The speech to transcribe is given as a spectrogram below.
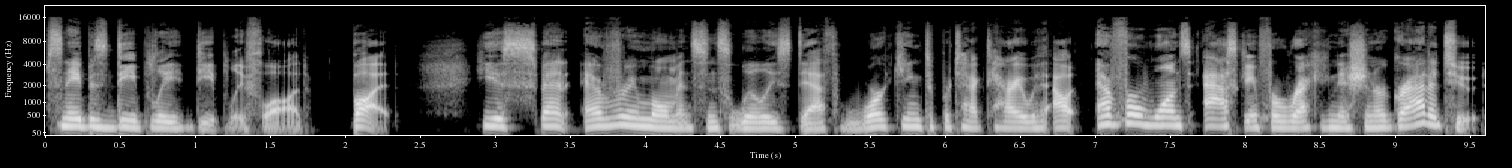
Snape is deeply, deeply flawed, but he has spent every moment since Lily's death working to protect Harry without ever once asking for recognition or gratitude,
